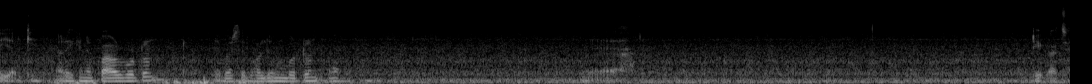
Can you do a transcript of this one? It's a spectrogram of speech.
এই আর কি। আর এখানে পাওয়ার বটন এবার সে ভলিউম বটন ঠিক আছে।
